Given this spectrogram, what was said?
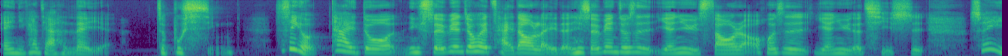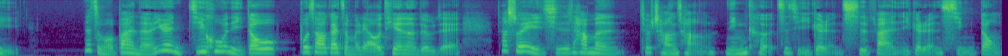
哎，你看起来很累耶，这不行。就是有太多你随便就会踩到雷的，你随便就是言语骚扰或是言语的歧视，所以那怎么办呢？因为几乎你都不知道该怎么聊天了，对不对？那所以其实他们就常常宁可自己一个人吃饭，一个人行动，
